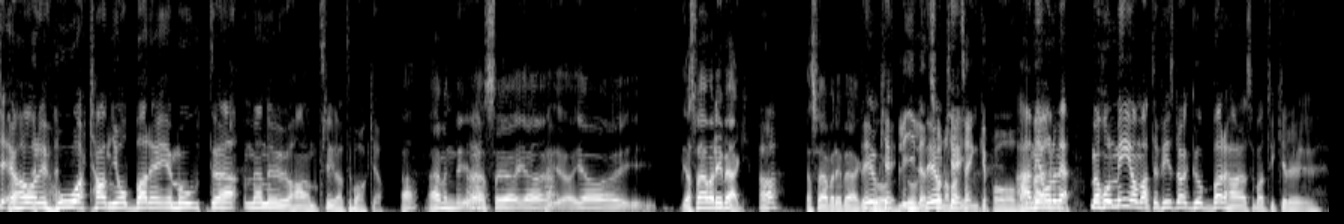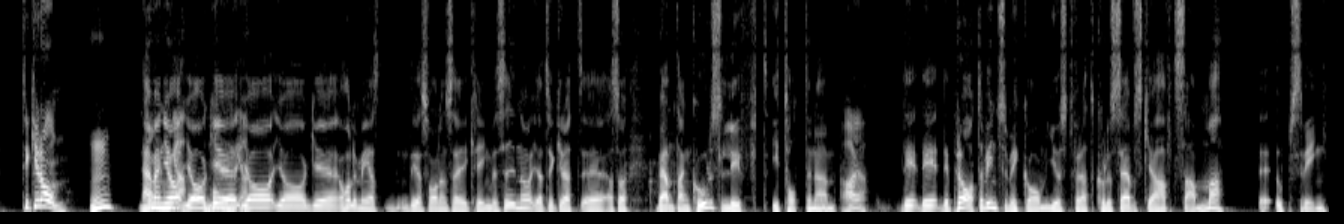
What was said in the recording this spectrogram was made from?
jag hörde hur hårt han jobbade emot det, men nu har han trillat tillbaka. Ja, nej, men det, alltså, jag, jag, jag, jag, jag svävade iväg. Ja, Jag svävade iväg. Det är okej. Blir Det lätt är så när okej. man tänker på ja men jag håller med. Men håll med om att det finns några gubbar här som man tycker, tycker om. Mm. Nej, men jag, Många, jag, många. jag, jag, eh, håller med det Svanen säger kring Vesino. Jag tycker att eh, alltså, Bentancours lyft i Tottenham, Ja, ja. det, det, det pratar vi inte så mycket om just för att Kulusevski har haft samma eh, uppsving.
